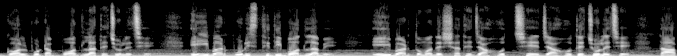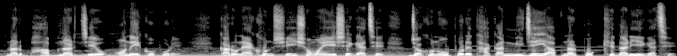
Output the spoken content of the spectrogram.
গল্পটা বদলাতে চলেছে। এইবার পরিস্থিতি বদলাবে। এইবার তোমাদের সাথে যা হচ্ছে, যা হতে চলেছে, তা আপনার ভাবনার চেয়েও অনেক ওপরে। কারণ এখন সেই সময় এসে গেছে যখন ওপরে থাকা নিজেই আপনার পক্ষে দাঁড়িয়ে গেছে।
